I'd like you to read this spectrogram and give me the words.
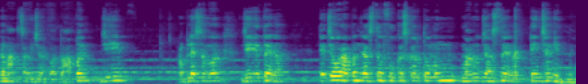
मागचा विचार करतो. आपण जे आपल्यासमोर जे येत आहे ना त्याच्यावर आपण जास्त फोकस करतो मग माणूस जास्त आहे ना टेन्शन घेत नाही.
